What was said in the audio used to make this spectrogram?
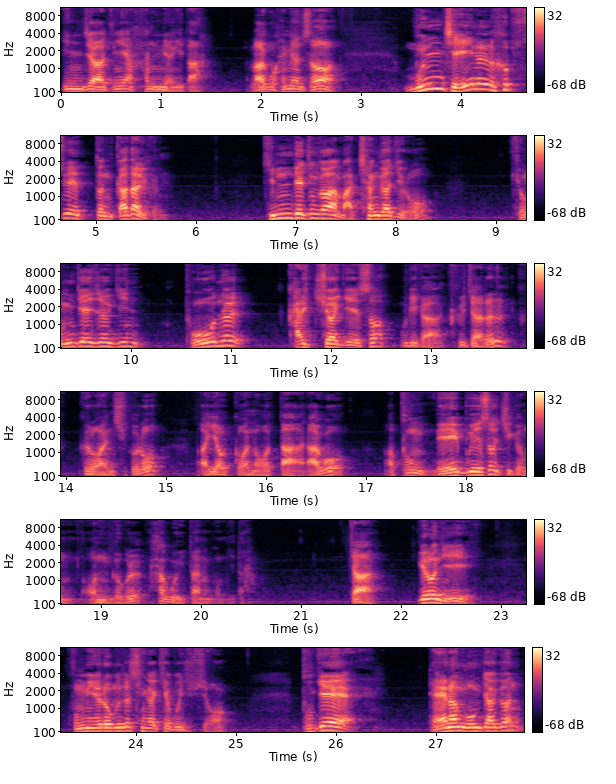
인자 중에 한 명이다 라고 하면서 문재인을 흡수했던 까닭은 김대중과 마찬가지로 경제적인 돈을 갈취하기 위해서 우리가 그 자를 그러한 식으로 엮어 넣었다라고 북 내부에서 지금 언급을 하고 있다는 겁니다. 자, 그러니 국민 여러분들 생각해 보십시오. 북의 대남 공작은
